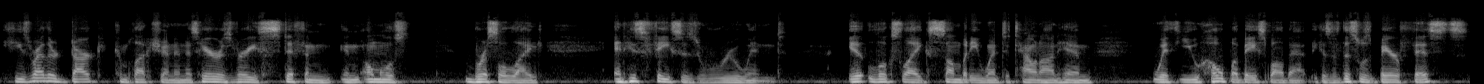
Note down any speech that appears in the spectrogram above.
he's rather dark complexion and his hair is very stiff and, and almost bristle like, and his face is ruined. It looks like somebody went to town on him with, you hope, a baseball bat, because if this was bare fists,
